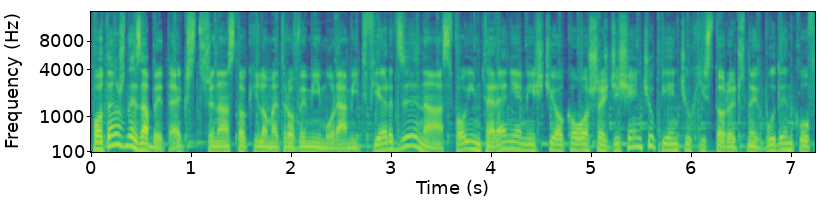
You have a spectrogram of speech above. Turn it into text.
Potężny zabytek z 13-kilometrowymi murami twierdzy na swoim terenie mieści około 65 historycznych budynków,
